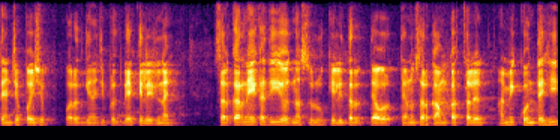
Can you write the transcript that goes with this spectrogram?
त्यांचे पैसे परत घेण्याची प्रक्रिया केलेली नाही. सरकारने एखादी योजना सुरू केली तर त्यावर त्यानुसार कामकाज चालेल. आम्ही कोणत्याही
